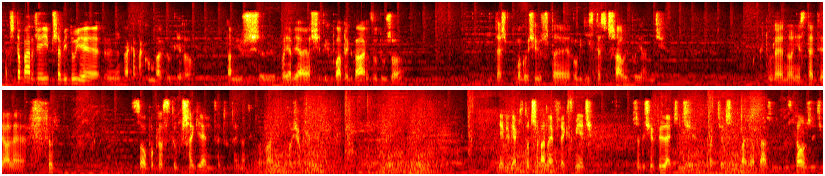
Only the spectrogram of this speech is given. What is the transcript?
Znaczy to bardziej przewiduje na katakumbach dopiero. Tam już pojawia się tych pułapek bardzo dużo. I też mogą się już te ogniste strzały pojawić. Które no niestety, ale są po prostu przegięte tutaj na tym normalnym poziomie. Nie wiem jaki to trzeba refleks mieć, żeby się wyleczyć w trakcie otrzymywania obrażeń, zdążyć.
